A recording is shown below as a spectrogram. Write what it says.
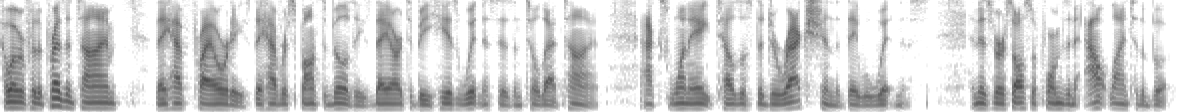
However, for the present time, they have priorities, they have responsibilities. They are to be his witnesses until that time. Acts 1 8 tells us the direction that they will witness. And this verse also forms an outline to the book.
